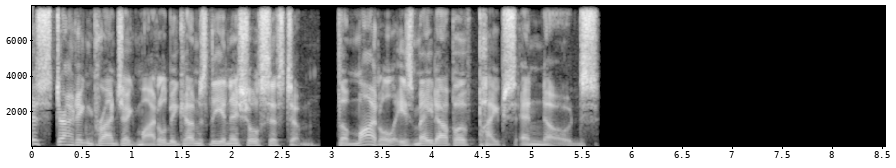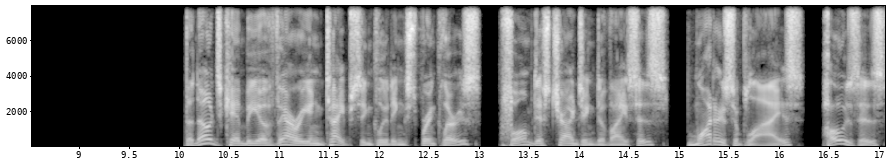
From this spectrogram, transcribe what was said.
This starting project model becomes the initial system. The model is made up of pipes and nodes. The nodes can be of varying types including sprinklers, foam discharging devices, water supplies, hoses,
